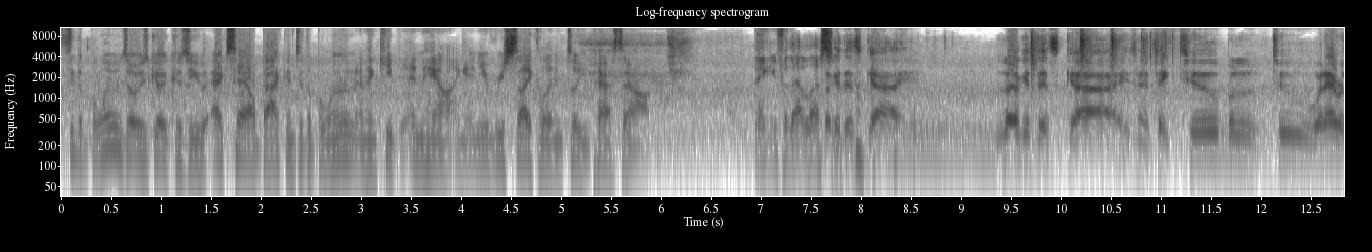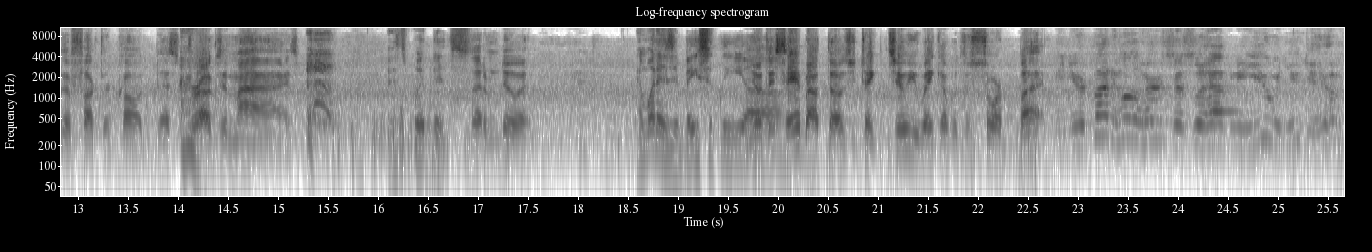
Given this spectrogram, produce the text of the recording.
See, the balloon's always good because you exhale back into the balloon and then keep inhaling and you recycle it until you pass out. Thank you for that lesson. Look at this guy. Look at this guy. He's gonna take two, two, whatever the fuck they're called. That's drugs in my eyes. It's whippets. Let him do it. And what is it? Basically, uh, You know what they say about those? You take two, you wake up with a sore butt. And your butthole hurts, that's what happened to you when you did them.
